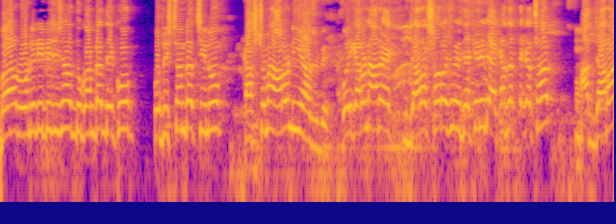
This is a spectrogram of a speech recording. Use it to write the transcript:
বা রনি রিপিজিশনের দোকানটা দেখুক প্রতিষ্ঠানটা চিনুক কাস্টমার আরও নিয়ে আসবে। ওই কারণে আরও যারা সরাসরি দেখে নিবে এক হাজার টাকা ছাড় আর যারা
